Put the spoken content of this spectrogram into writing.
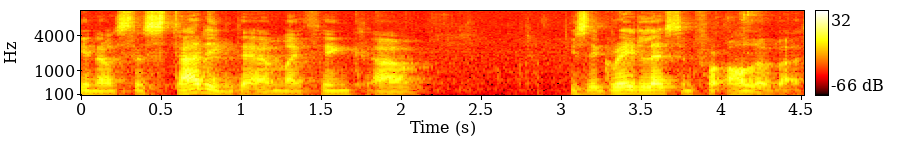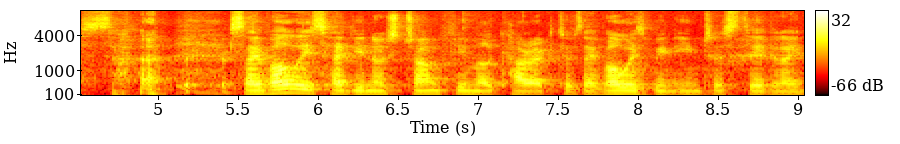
you know so studying them i think um, is a great lesson for all of us so i've always had you know strong female characters i've always been interested and i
